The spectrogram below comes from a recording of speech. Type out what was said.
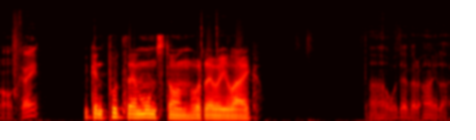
Okay. You can put the moonstone whatever you like. Uh, whatever I like.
